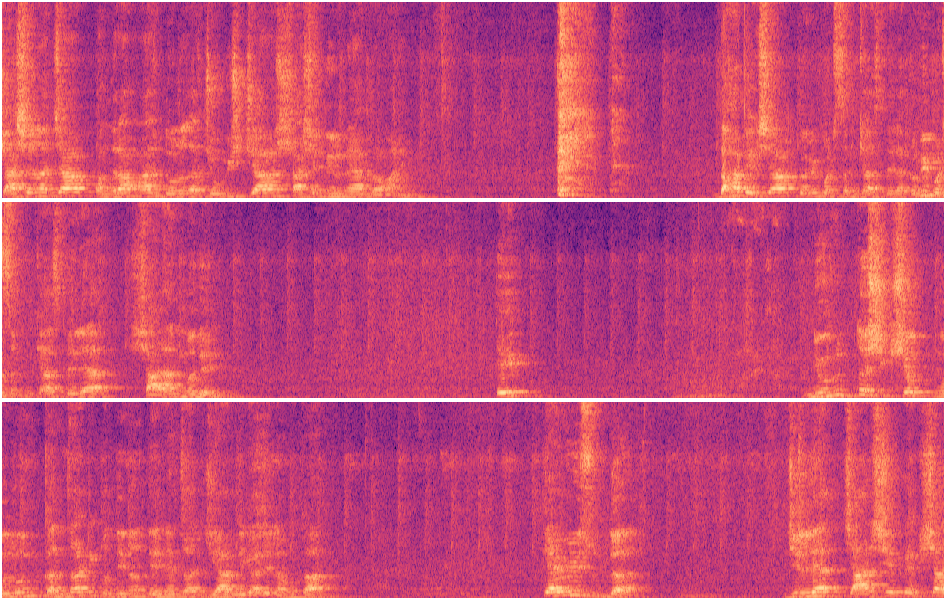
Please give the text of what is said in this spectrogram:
शासनाच्या पंधरा मार्च दोन हजार चोवीसच्या शासन निर्णयाप्रमाणे दहा पेक्षा कमी पटसंख्या असलेल्या कमी पटसंख्या असलेल्या शाळांमध्ये एक निवृत्त शिक्षक म्हणून कंत्राटी पद्धतीनं देण्याचा जी आर निघालेला होता. त्यावेळी सुद्धा जिल्ह्यात चारशे पेक्षा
